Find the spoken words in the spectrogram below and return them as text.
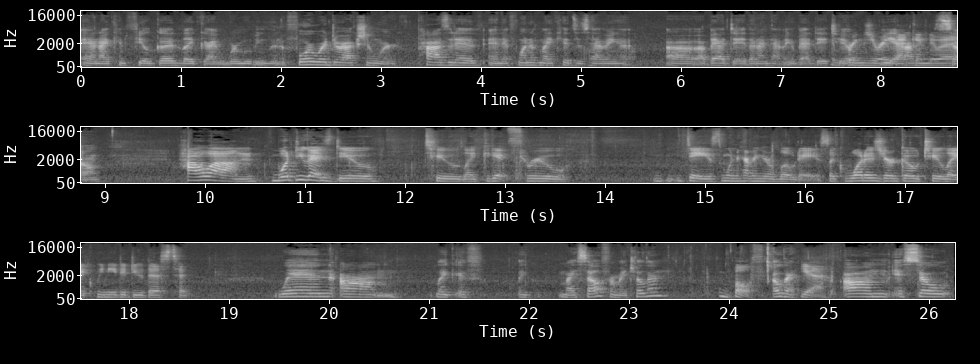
and I can feel good, like I, we're moving in a forward direction, we're positive, and if one of my kids is having a, a, a bad day, then I'm having a bad day too. It brings you right back into it. So, How um what do you guys do to like get through days when you're having your low days? Like what is your go-to like we need to do this to when, um, like if, like myself or my children, both? Okay. Yeah. Um, so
